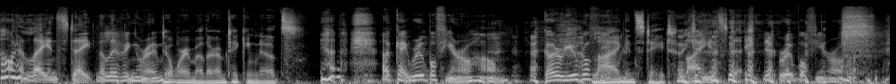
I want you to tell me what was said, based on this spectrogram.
I want to lay in state in the living room. Don't worry, mother. I'm taking notes. Okay, Ruebel Funeral Home. Go to Ruebel Lying in state. Lying in state at Ruebel Funeral Home,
